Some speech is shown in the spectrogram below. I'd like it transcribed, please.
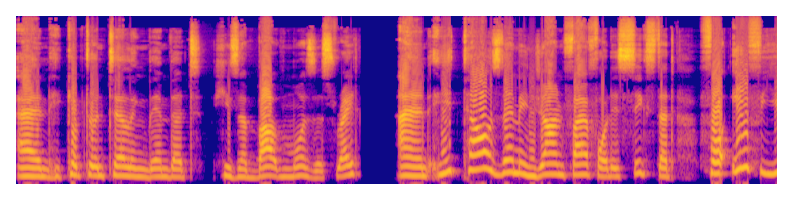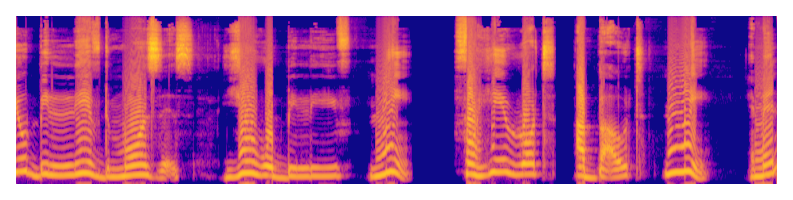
And he kept on telling them that he's above Moses, right? And he tells them in John 5:46 that for if you believed Moses, you would believe me, for he wrote about me. Amen.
